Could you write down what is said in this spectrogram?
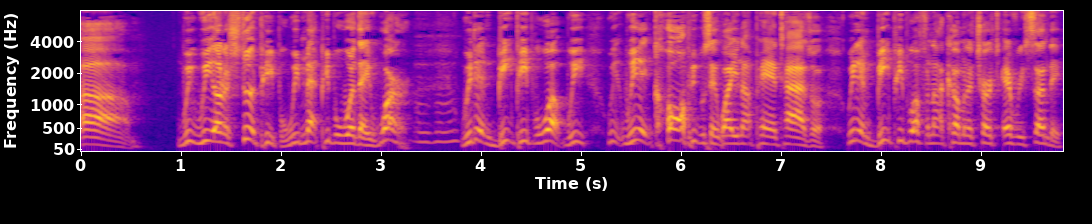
um we, we understood people. We met people where they were. Mm-hmm. We didn't beat people up. We, we we didn't call people say why you not paying tithes or we didn't beat people up for not coming to church every Sunday.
